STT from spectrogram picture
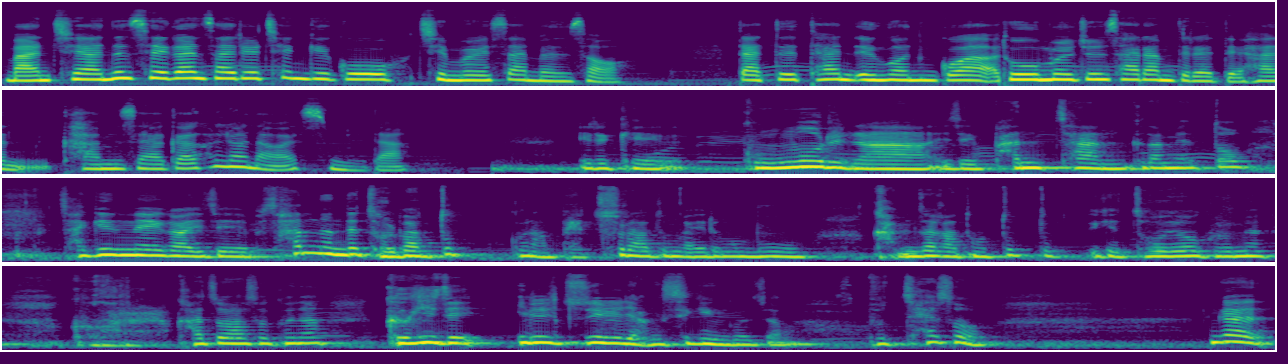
많지 않은 세간살을 챙기고 짐을 싸면서 따뜻한 응원과 도움을 준 사람들에 대한 감사가 흘러나왔습니다. 이렇게 국물이나 이제 반찬 그다음에 또 자기네가 이제 샀는데 절반 뚝 그냥 배추라든가 이런 거 무, 감자 같은 거 뚝뚝 이게 져요. 그러면 그거를 가져와서 그냥 그게 이제 일주일 양식인 거죠. 채소. 그러니까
